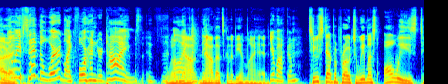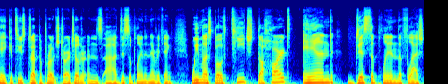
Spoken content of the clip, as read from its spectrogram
All right. we've said the word like 400 times it's Well, now now that's going to be in my head. you're welcome Two-step approach. We must always take a two-step approach to our children's uh, discipline and everything. We must both teach the heart and discipline the flesh.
